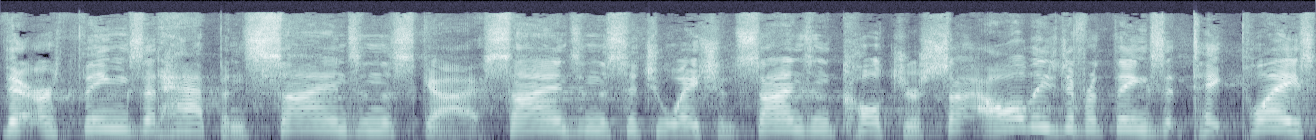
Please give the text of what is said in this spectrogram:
there are things that happen, signs in the sky, signs in the situation, signs in culture, all these different things that take place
